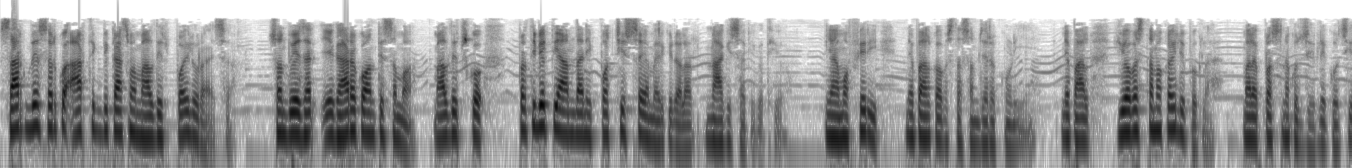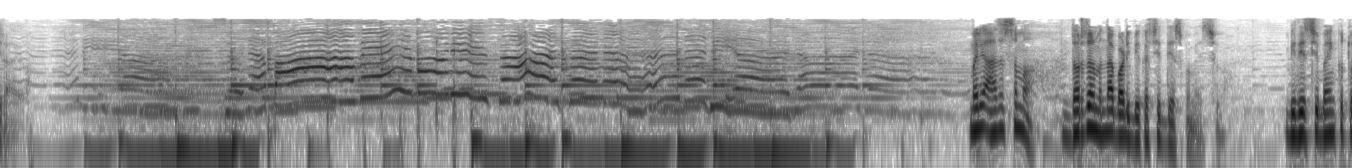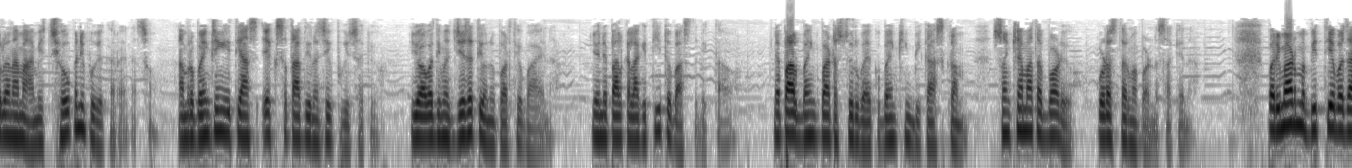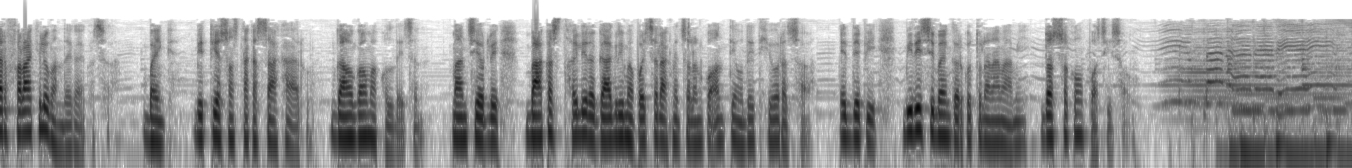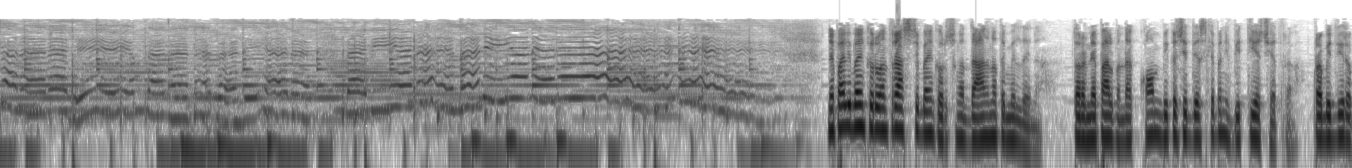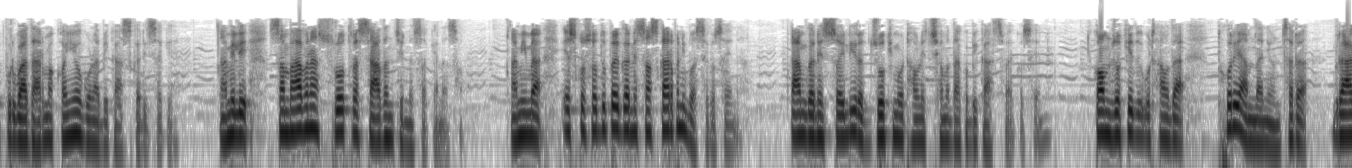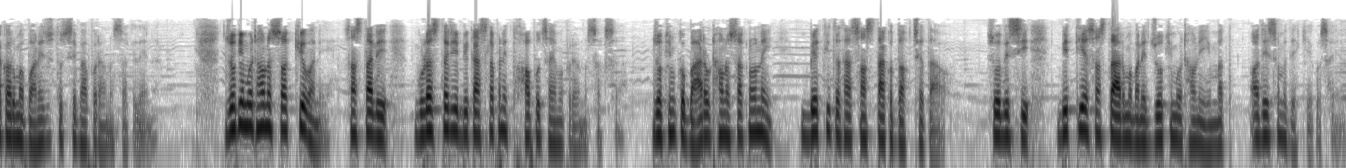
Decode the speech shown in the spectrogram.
सार्क देशहरूको आर्थिक विकासमा मालदिप्स पहिलो रहेछ। सन् दुई हजार एघारको अन्त्यसम्म मालदिप्सको प्रति व्यक्ति आमदानी पच्चिस सय अमेरिकी डलर नागिसकेको थियो। यहाँ म फेरि नेपालको अवस्था सम्झेर कुणिएँ। नेपाल यो अवस्थामा कहिले पुग्ला? मलाई प्रश्नको झिरले गोचिरह्यो मैले आजसम्म दर्जनभन्दा बढी विकसित देश घुमेछु विदेशी बैङ्कको तुलनामा हामी छेउ पनि पुगेका रहेनछौँ। हाम्रो बैङ्किङ इतिहास एक शताब्दी नजिक पुगिसक्यो। यो अवधिमा जे जति हुनु पर्थ्यो भएन। यो नेपालका लागि तितो वास्तविकता हो। नेपाल बैङ्कबाट सुरु भएको बैङ्किङ विकासक्रम सङ्ख्यामा त बढ्यो गुणस्तरमा बढ्न सकेन। परिमाणमा वित्तीय बजार फराकिलो भन्दै गएको छ। बैङ्क वित्तीय संस्थाका शाखाहरू गाउँ गाउँमा खोल्दैछन्। मान्छेहरूले बाकस थैली र गाग्रीमा पैसा राख्ने चलनको अन्त्य हुँदै थियो र छ। यद्यपि विदेशी बैङ्कहरूको तुलनामा हामी दशकौँ पछि छौँ। नेपाली बैङ्कहरू अन्तर्राष्ट्रिय बैङ्कहरूसँग दाँज्न त मिल्दैन तर नेपालभन्दा कम विकसित देशले पनि वित्तीय क्षेत्र प्रविधि र पूर्वाधारमा कैयौँ गुणा विकास गरिसके। हामीले सम्भावना स्रोत र साधन चिन्न सकेनछौँ। हामीमा यसको सदुपयोग गर्ने संस्कार पनि बसेको छैन। काम गर्ने शैली र जोखिम उठाउने क्षमताको विकास भएको छैन। कम जोखिम उठाउँदा थोरै आम्दानी हुन्छ र ग्राहकहरूमा भने जस्तो सेवा पुर्याउन सकिँदैन। जोखिम उठाउन सकियो भने संस्थाले गुणस्तरीय विकासलाई पनि थप उचाइमा पुर्याउन सक्छ। जोखिमको भार उठाउन सक्नु नै व्यक्ति तथा संस्थाको दक्षता हो। स्वदेशी वित्तीय संस्थाहरूमा भने जोखिम उठाउने हिम्मत अझैसम्म देखिएको छैन।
